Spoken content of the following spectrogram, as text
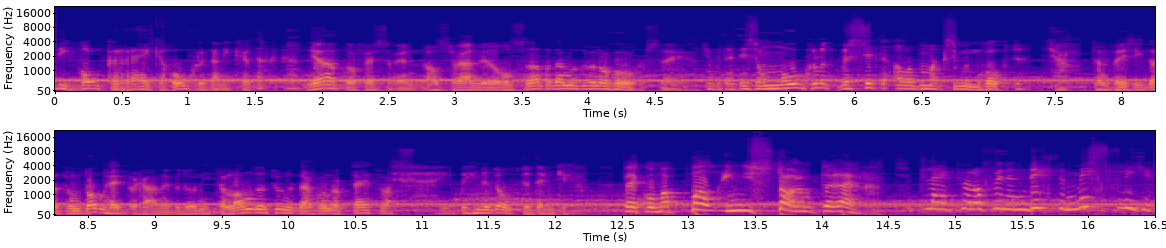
Die wolken rijken hoger dan ik gedacht had. Ja, professor, en als we eraan willen ontsnappen, dan moeten we nog hoger stijgen. Ja, maar dat is onmogelijk. We zitten al op maximumhoogte. Ja, dan vrees ik dat we een domheid begaan hebben door niet te landen toen het daarvoor nog tijd was. Ik begin het ook te denken. Wij komen pal in die storm terecht. Het lijkt wel of we in een dichte mist vliegen.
